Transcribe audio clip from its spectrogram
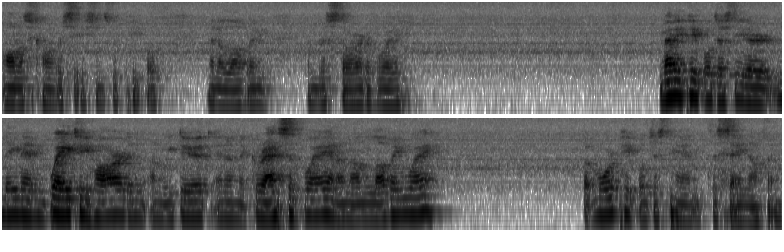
honest conversations with people in a loving and restorative way. Many people just either lean in way too hard and, and we do it in an aggressive way and an unloving way. But more people just tend to say nothing.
